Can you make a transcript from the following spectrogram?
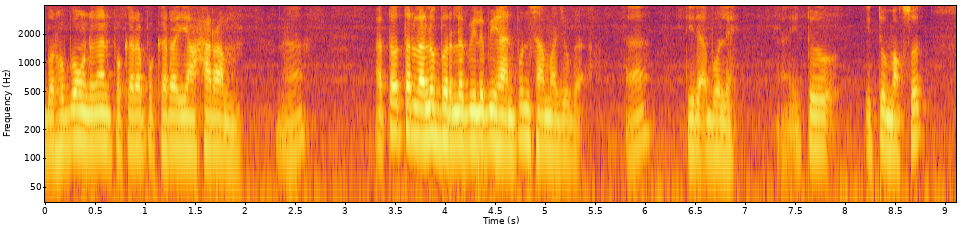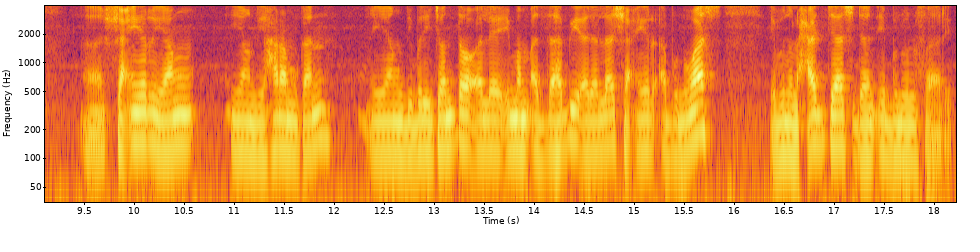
berhubung dengan perkara-perkara yang haram. Uh, atau terlalu berlebih-lebihan pun sama juga. Uh, tidak boleh. Uh, itu itu maksud uh, syair yang yang diharamkan yang diberi contoh oleh Imam Az-Zahabi adalah syair Abu Nuwas Ibnu Al-Hajjaj dan Ibnu Al-Farid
